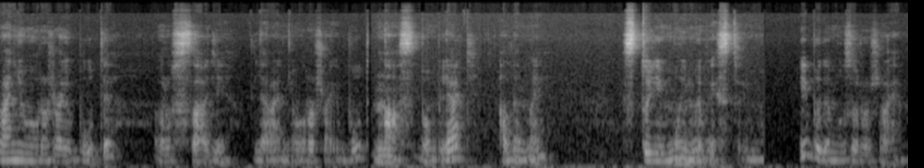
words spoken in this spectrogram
Ранньому урожаю бути, розсаді для раннього урожаю бути. Нас бомблять, але ми стоїмо і ми вистоїмо. І будемо з урожаєм.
